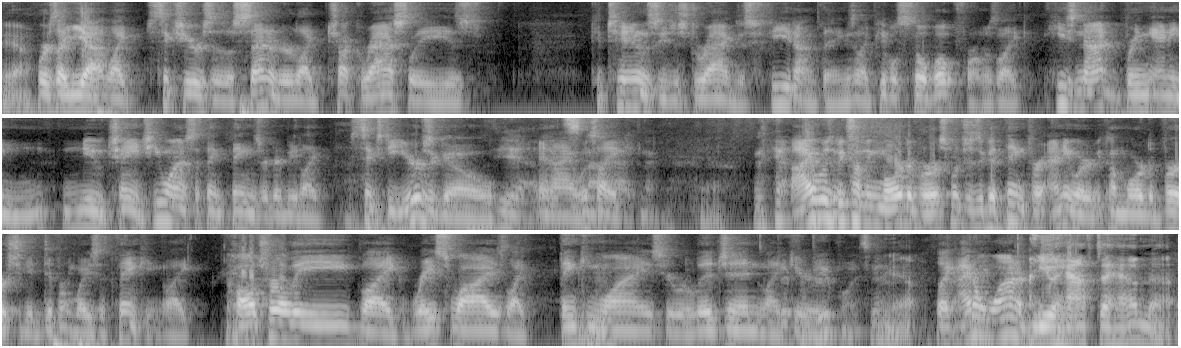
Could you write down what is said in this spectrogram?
yeah, Whereas, like, yeah, like six years as a senator, like Chuck Grassley is continuously just dragged his feet on things, and like people still vote for him. It's like he's not bringing any new change. He wants to think things are going to be like 60 years ago. Yeah. and I was like, happening. I was becoming more diverse, which is a good thing for anywhere to become more diverse. You get different ways of thinking, like culturally, like race wise, like thinking wise, your religion, like Different your viewpoints. Yeah. Yeah. like. I don't want to be. You have to have that.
